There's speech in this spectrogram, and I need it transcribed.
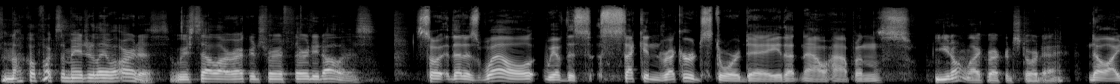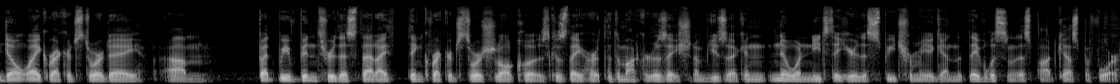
Knuckle Puck's a major label artist. We sell our records for thirty dollars. So that as well, we have this second record store day that now happens. You don't like record store day. No, I don't like record store day. Um, but we've been through this that I think record stores should all close because they hurt the democratization of music, and no one needs to hear this speech from me again. That they've listened to this podcast before.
